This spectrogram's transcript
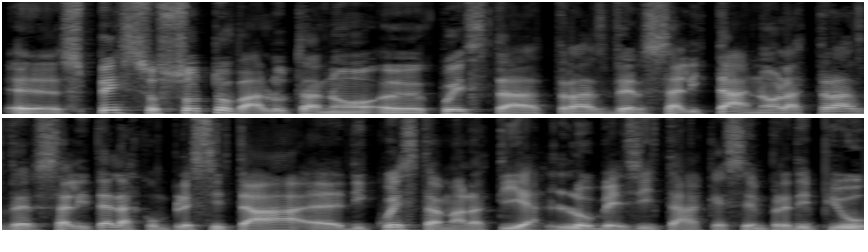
eh, spesso sottovalutano eh, questa trasversalità, no? la trasversalità e la complessità eh, di questa malattia, l'obesità che sempre di più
